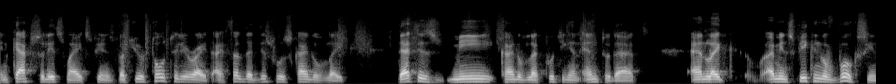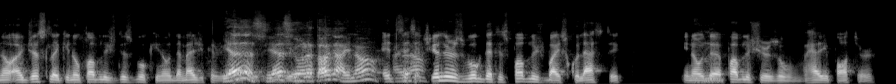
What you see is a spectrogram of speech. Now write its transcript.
encapsulates my experience. But you're totally right. I felt that this was kind of like that is me kind of like putting an end to that. And like, I mean, speaking of books, you know, I just like, you know, published this book, you know, The Magical Reality. Yes, yes, you want to talk? I know. It's, I know. a children's book that is published by Scholastic, you know, mm-hmm. the publishers of Harry Potter.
